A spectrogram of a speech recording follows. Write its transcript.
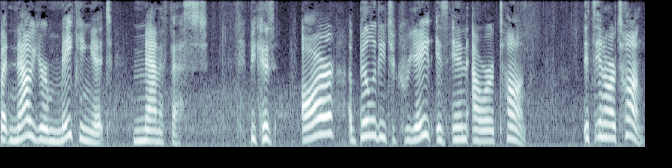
but now you're making it manifest because our ability to create is in our tongue. It's in our tongue.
